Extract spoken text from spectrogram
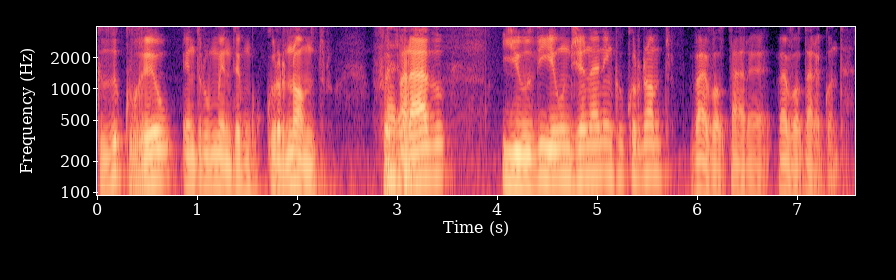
que decorreu entre o momento em que o cronómetro foi Parou. parado e o dia 1 de janeiro em que o cronómetro vai voltar a, vai voltar a contar.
